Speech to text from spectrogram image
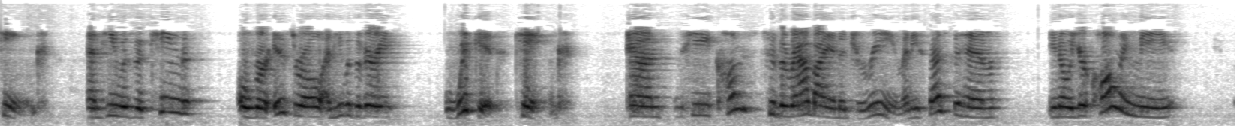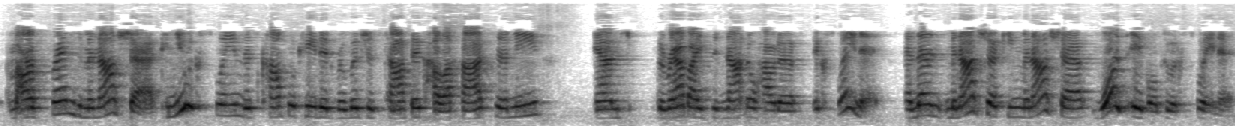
king, and he was a king over Israel, and he was a very wicked king. And he comes to the rabbi in a dream, and he says to him, "You know, you're calling me our friend Menashe. Can you explain this complicated religious topic, halakha, to me?" And the rabbi did not know how to explain it. And then Menashe, King Menashe, was able to explain it.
